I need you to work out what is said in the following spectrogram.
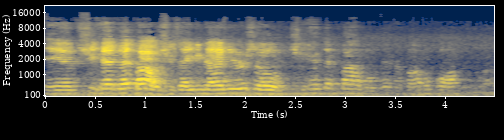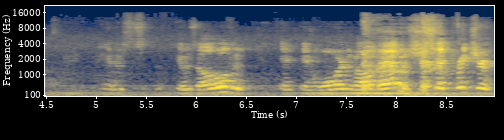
And she had that Bible. She's 89 years old. She had that Bible that her mama bought. It was, it was old and, and, and worn and all that. But she said, Preacher,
